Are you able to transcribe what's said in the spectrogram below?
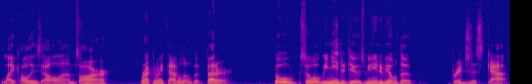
like all these LLMs are, we're not going to make that a little bit better. But so what we need to do is we need to be able to bridge this gap,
